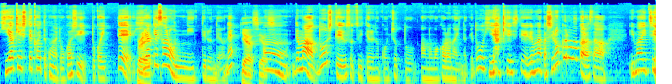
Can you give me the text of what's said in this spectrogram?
日焼けして帰ってこないとおかしいとか言って日 Right. 焼けサロンに行ってるんだよね。yes yes. うん、でまあどうして嘘ついてるのかちょっとあのわからないんだけど 日焼けして。でもなんか白黒だからさいまいち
